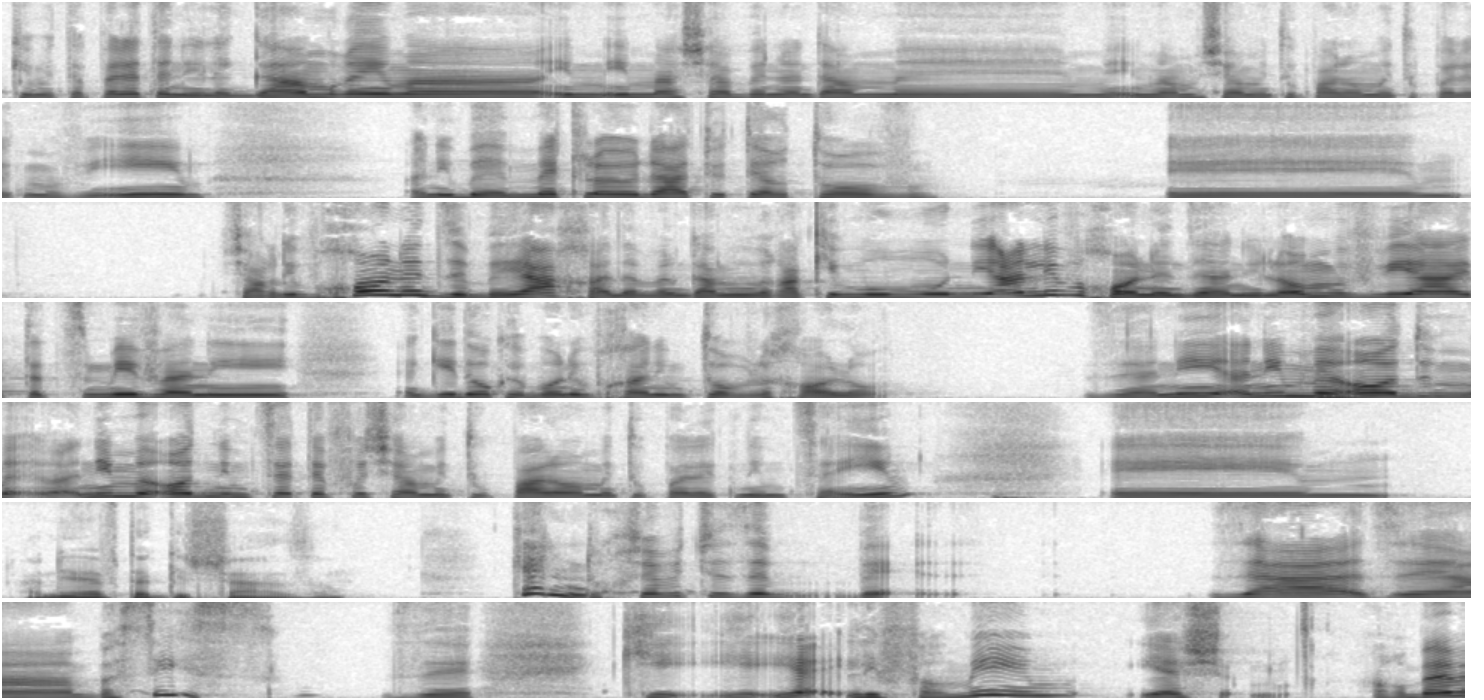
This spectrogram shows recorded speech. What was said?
כמטפלת אני לגמרי עם, ה, עם, עם מה שהבן אדם, אה, עם מה שהמטופל או המטופלת מביאים. אני באמת לא יודעת יותר טוב. אפשר לבחון את זה ביחד, אבל גם רק אם הוא מעוניין לבחון את זה, אני לא מביאה את עצמי ואני אגיד, אוקיי, בוא נבחן אם טוב לך או לא. זה אני, אני, כן. מאוד, אני מאוד נמצאת איפה שהמטופל או המטופלת נמצאים. אמ, אני אוהב את הגישה הזו. כן, אני חושבת שזה... זה, זה הבסיס. זה... כי לפעמים יש הרבה...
